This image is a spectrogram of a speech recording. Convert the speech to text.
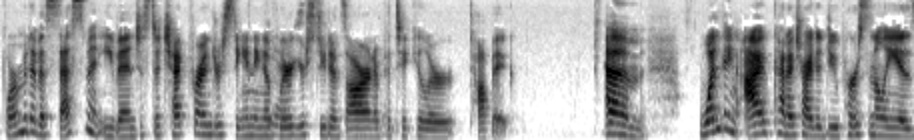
formative assessment, even just to check for understanding of yes. where your students are in a particular topic. Um, one thing I've kind of tried to do personally is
